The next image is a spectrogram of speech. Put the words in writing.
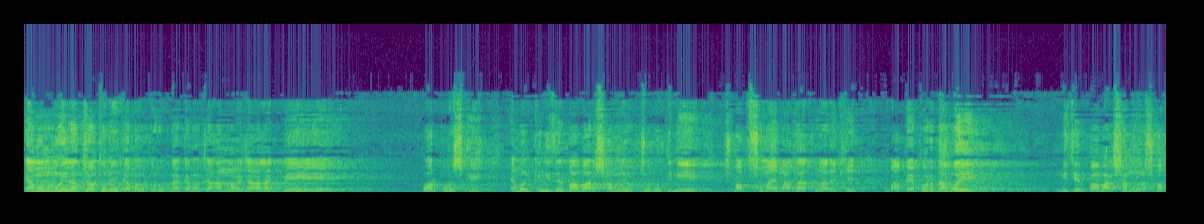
এমন মহিলা যত নেক আমল করুক না কেন জাহান নামে যাওয়া লাগবে। পরপুরুষকে এমনকি নিজের বাবার সামনেও যুবতী নিয়ে সব সময় মাথা খোলা রেখে বা বেপর্দা হয়ে নিজের বাবার সামনেও সব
